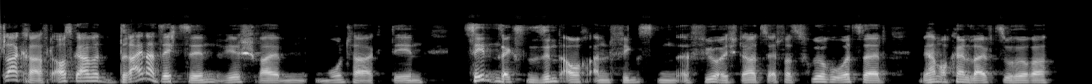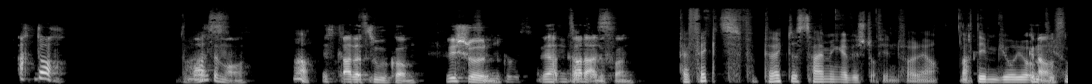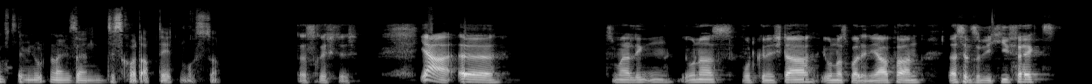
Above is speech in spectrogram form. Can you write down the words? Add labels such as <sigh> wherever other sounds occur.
Schlagkraft, Ausgabe 316. Wir schreiben Montag, den 10.6. sind auch an Pfingsten äh, für euch da zu etwas früherer Uhrzeit. Wir haben auch keinen Live-Zuhörer. Ach doch. Was? Warte mal. Ah, Ist gerade dazugekommen. Wie schön. Wir haben gerade angefangen. Perfekt, perfektes Timing erwischt auf jeden Fall, ja. Nachdem Jojo Genau. irgendwie 15 Minuten lang seinen Discord updaten musste. Das ist richtig. Ja, äh, zu meiner Linken, Jonas, Wutke nicht da, Jonas bald in Japan. Das sind so die Key Facts.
